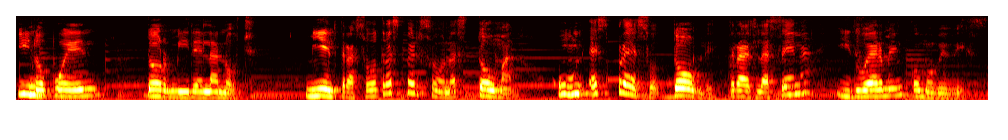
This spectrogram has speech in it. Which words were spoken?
y no pueden dormir en la noche, mientras otras personas toman un espresso doble tras la cena y duermen como bebés.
